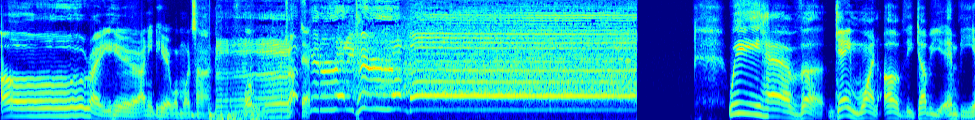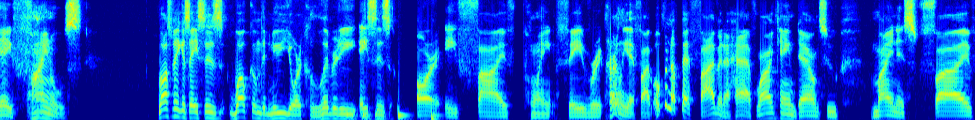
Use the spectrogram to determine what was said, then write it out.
Alrighty, here. I need to hear it one more time. Whoa, Let's that. get ready to We have game one of the WNBA Finals. Las Vegas Aces welcome the New York Liberty. Aces are a five point favorite, currently at five. Opened up at five and a half. Line came down to minus five.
